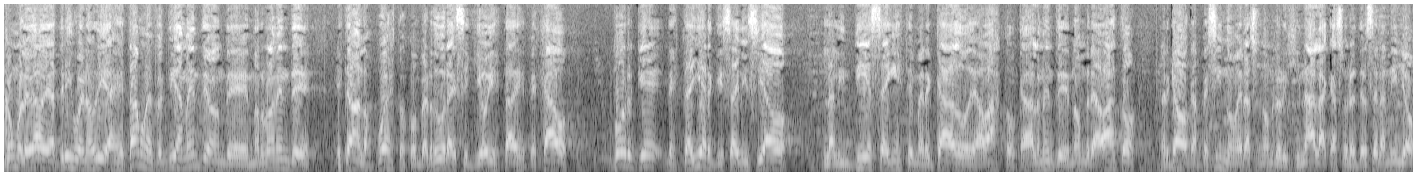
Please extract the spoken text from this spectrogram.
¿Cómo le va Beatriz? Buenos días. Estamos efectivamente donde normalmente estaban los puestos con verduras y que hoy está despejado porque desde ayer que se ha iniciado la limpieza en este mercado de abasto, cabalmente de nombre abasto, mercado campesino era su nombre original, acá sobre el tercer anillo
